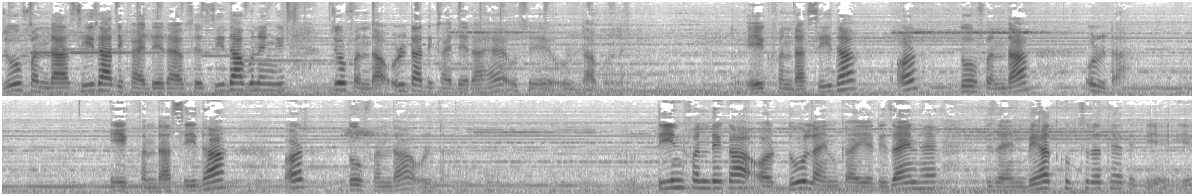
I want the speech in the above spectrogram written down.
जो फंदा सीधा दिखाई दे रहा है, उसे सीधा बुनेंगे। जो फंदा उल्टा दिखाई दे रहा है, उसे उल्टा बुनेंगे। तो एक फंदा सीधा और दो फंदा उल्टा। एक फंदा सीधा और दो फंदा उल्टा। तो तीन फंदे का और दो लाइन का ये डिज़ाइन है। डिज़ाइन बेहद खूबसूरत है। देखिए, ये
